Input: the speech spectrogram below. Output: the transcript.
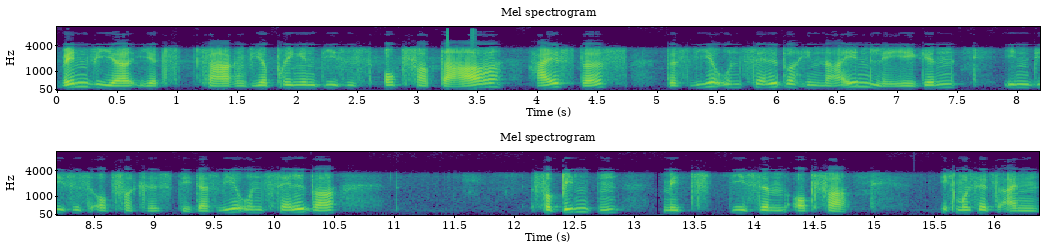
Wenn wir jetzt sagen, wir bringen dieses Opfer dar, heißt das, dass wir uns selber hineinlegen in dieses Opfer Christi, dass wir uns selber verbinden mit diesem Opfer. Ich muss jetzt einen,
